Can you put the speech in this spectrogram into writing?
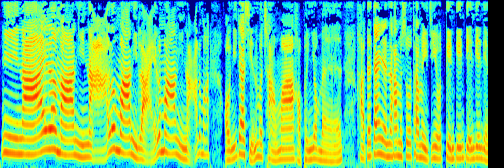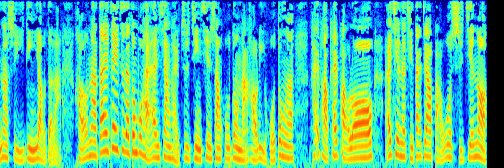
你来了吗？你拿了吗？你来了吗？你拿了吗？哦，你一定要写那么长吗？好朋友们，好的，当然呢，他们说他们已经有点点点点点，那是一定要的啦。好，那当然这一次的东部海岸向海致敬线上互动拿好礼活动呢，开跑开跑喽！而且呢，请大家要把握时间哦。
